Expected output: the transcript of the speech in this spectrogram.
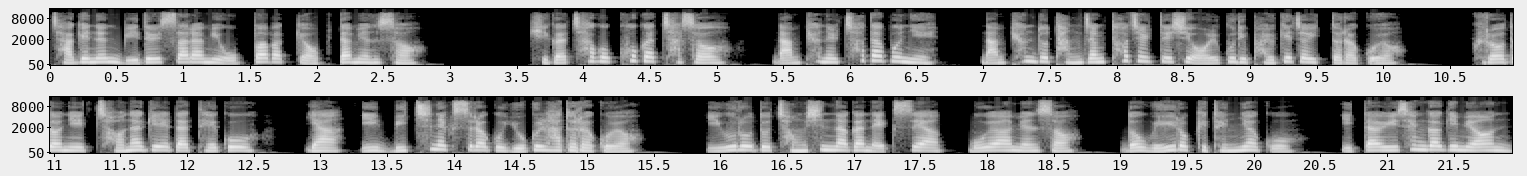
자기는 믿을 사람이 오빠밖에 없다면서 기가 차고 코가 차서 남편을 쳐다보니 남편도 당장 터질 듯이 얼굴이 벌개져 있더라고요. 그러더니 전화기에다 대고 야, 이 미친 엑스라고 욕을 하더라고요. 이후로도 정신 나간 엑스야, 뭐야 하면서 너 왜 이렇게 됐냐고. 이따위 생각이면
